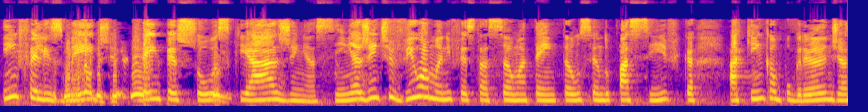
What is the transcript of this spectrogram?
Infelizmente, tem pessoas que agem assim. A gente viu a manifestação até então sendo pacífica aqui em Campo Grande, há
